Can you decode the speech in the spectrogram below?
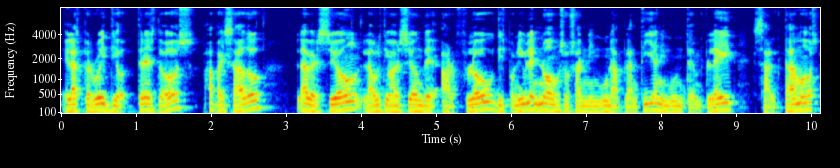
El aspect ratio 3.2 apaisado. La versión, la última versión de Artflow disponible. No vamos a usar ninguna plantilla, ningún template. Saltamos.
